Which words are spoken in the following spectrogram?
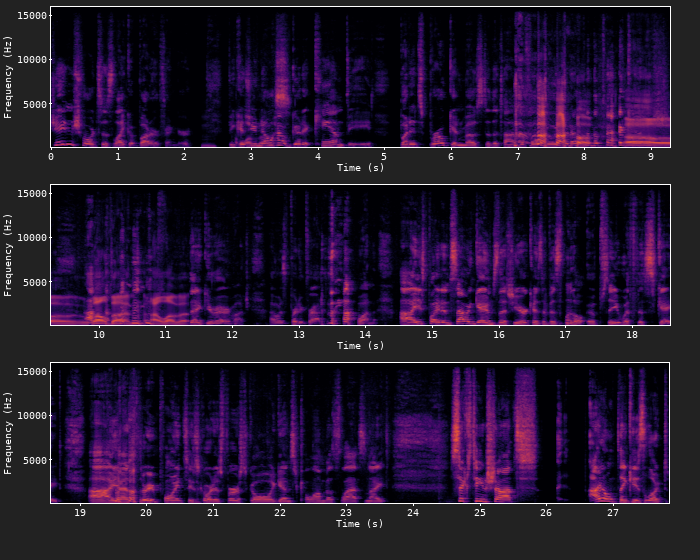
Jaden Schwartz is like a Butterfinger because Hmm. love you know how good it can be, but it's broken most of the time before you even open the package. oh, well done. I love it. Thank you very much. I was pretty proud of that one. Uh, he's played in seven games this year because of his little oopsie with the skate. Uh, he has three points. He scored his first goal against Columbus last night. 16 shots. I don't think he's looked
